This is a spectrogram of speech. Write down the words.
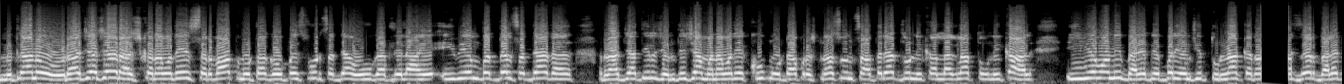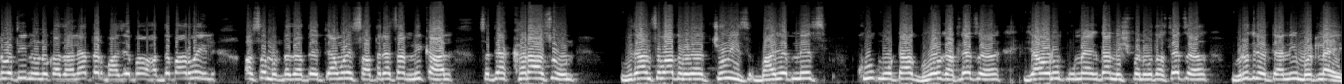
मित्रांनो राज्याच्या राजकारणामध्ये सर्वात मोठा गौप्यस्फोट सध्या होऊ घातलेला आहे. ईव्हीएमबद्दल सध्या राज्यातील जनतेच्या मनामध्ये खूप मोठा प्रश्न असून साताऱ्यात जो निकाल लागला तो निकाल ईव्हीएम आणि बॅलेट पेपर यांची तुलना करणार. जर बॅलेटवरती निवडणुका झाल्या तर भाजप हद्दपार होईल असं म्हटलं जात आहे त्यामुळे साताऱ्याचा निकाल सध्या खरा असून विधानसभा दोन हजार चोवीस भाजपने खूप मोठा घोळ घातल्याचं यावरून पुन्हा एकदा निष्पन्न होत असल्याचं विरोधी नेत्यांनी म्हटलं आहे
